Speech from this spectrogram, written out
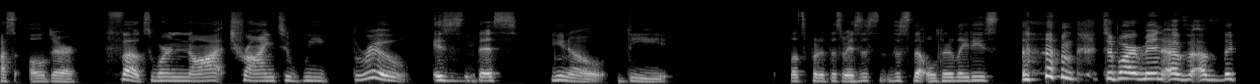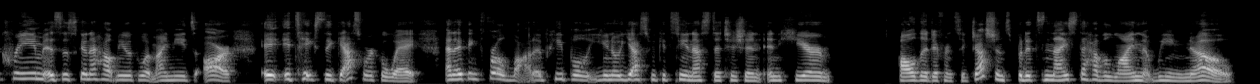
us older folks. We're not trying to weed through is this, you know, the let's put it this way, is this this the older ladies department of of the cream is this going to help me with what my needs are it, it takes the guesswork away and i think for a lot of people you know yes we could see an esthetician and hear all the different suggestions but it's nice to have a line that we know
